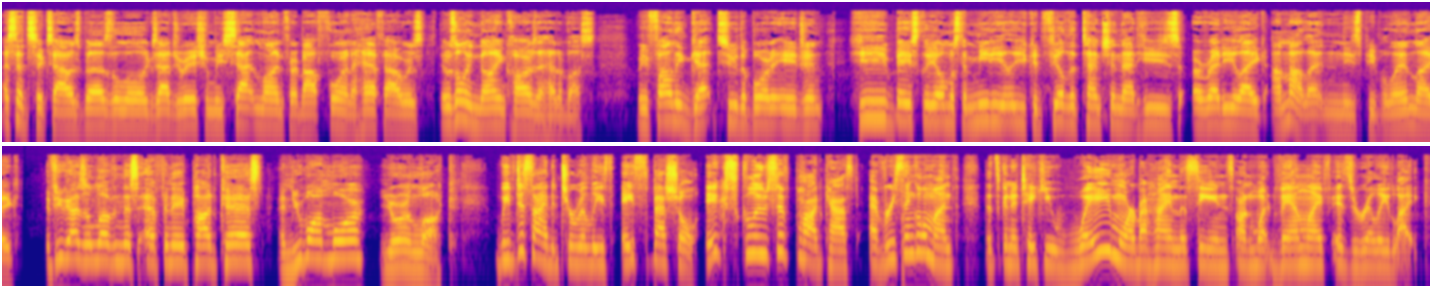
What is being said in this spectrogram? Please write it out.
I said six hours, but that was a little exaggeration. We sat in line for about four and a half hours. There was only nine cars ahead of us. We finally get to the border agent. He basically almost immediately you could feel the tension that he's already like, I'm not letting these people in. Like, if you guys are loving this FNA podcast and you want more, you're in luck. We've decided to release a special exclusive podcast every single month that's going to take you way more behind the scenes on what van life is really like.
